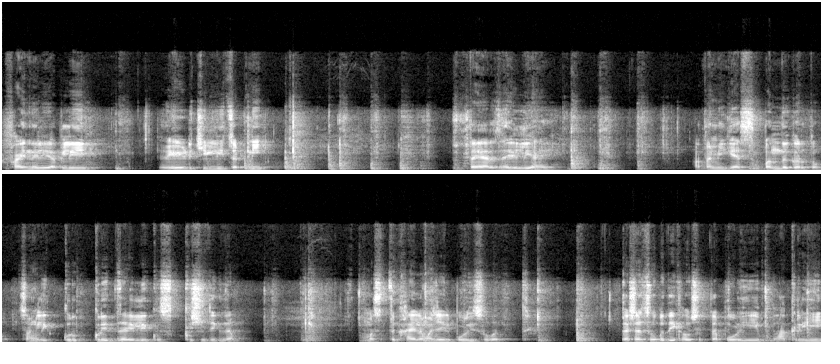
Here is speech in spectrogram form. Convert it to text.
फायनली आपली रेड चिल्ली चटणी तयार झालेली आहे. आता मी गॅस बंद करतो. चांगली कुरकुरीत झालेली खुसखुशीत एकदम. मस्त खायला मजा येईल पोळीसोबत. कशासोबतही खाऊ शकता पोळी भाकरी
